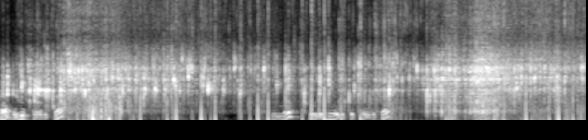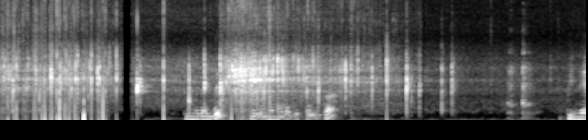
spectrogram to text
കടുക് ഇട്ട് കൊടുക്കാം. പിന്നെ ഉഴുന്ന് എടുത്തിട്ട് കൊടുക്കാം. പിന്നെ രണ്ട് ചുവന്ന മുളക് ഇട്ട് കൊടുക്കാം. പിന്നെ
